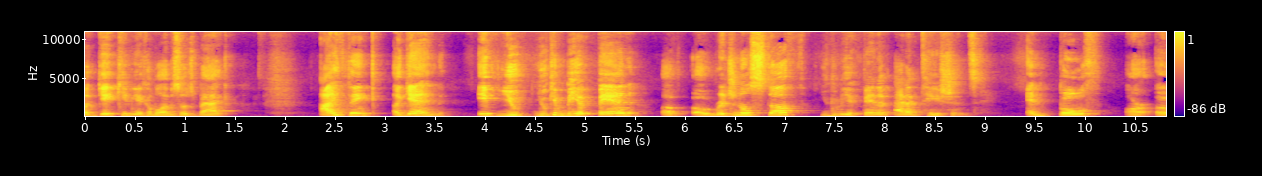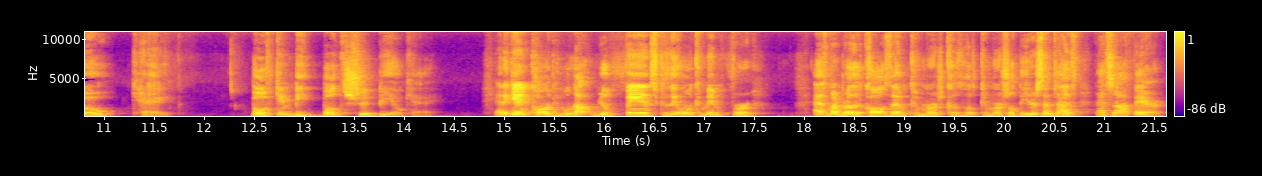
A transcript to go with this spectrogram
about gatekeeping a couple episodes back. I think again, if you you can be a fan of original stuff, you can be a fan of adaptations. And both are okay. Both can be both should be okay. And again, calling people not real fans because they only come in for as my brother calls them commercial commercial theater sometimes, that's not fair.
